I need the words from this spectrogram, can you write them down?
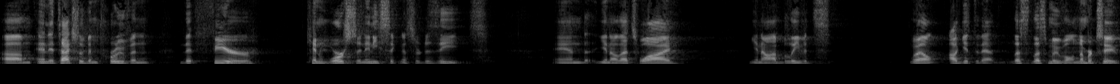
Um, and it's actually been proven that fear can worsen any sickness or disease. And, you know, that's why, you know, I believe it's, well, I'll get to that. Let's, let's move on. Number two,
